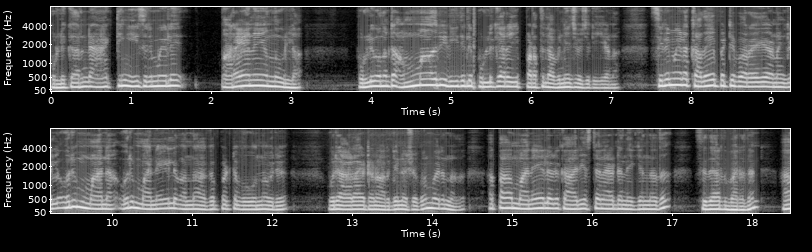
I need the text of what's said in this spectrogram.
പുള്ളിക്കാരന്റെ ആക്ടിങ് ഈ സിനിമയിൽ പറയാനേ ഒന്നുമില്ല. പുള്ളി വന്നിട്ട് അമ്മാതിരി രീതിയിൽ പുള്ളിക്കാരെ ഈ പടത്തിൽ അഭിനയിച്ച് വെച്ചിരിക്കുകയാണ്. സിനിമയുടെ കഥയെപ്പറ്റി പറയുകയാണെങ്കിൽ ഒരു മന ഒരു മനയിൽ വന്ന് അകപ്പെട്ടു പോകുന്ന ഒരു ഒരാളായിട്ടാണ് അർജുൻ അശോകൻ വരുന്നത്. അപ്പോൾ ആ മനയിൽ ഒരു കാര്യസ്ഥനായിട്ട് നിൽക്കുന്നത് സിദ്ധാർത്ഥ് ഭരതൻ. ആ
